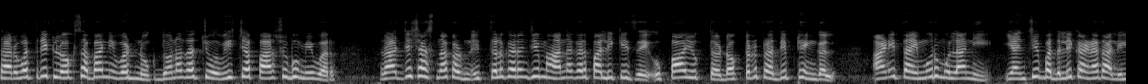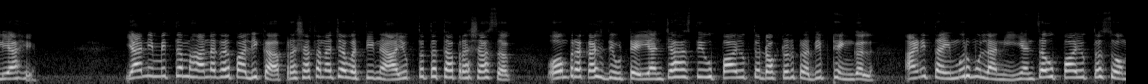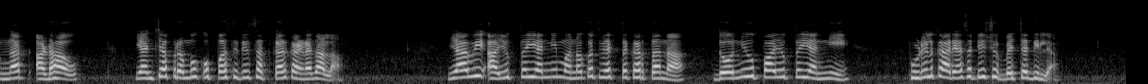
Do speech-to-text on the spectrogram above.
सार्वत्रिक लोकसभा निवडणूक दोन हजार चोवीसच्या पार्श्वभूमीवर राज्य शासनाकडून इचलकरंजी महानगरपालिकेचे उपायुक्त डॉक्टर प्रदीप ठेंगल आणि तैमूर मुलानी यांची बदली करण्यात आलेली आहे. यानिमित्त महानगरपालिका प्रशासनाच्या वतीने आयुक्त तथा प्रशासक ओमप्रकाश दिवटे यांच्या हस्ते उपायुक्त डॉक्टर प्रदीप ठेंगल आणि तैमूर मुलानी यांचा उपायुक्त सोमनाथ आढाव यांच्या प्रमुख उपस्थितीत सत्कार करण्यात आला. यावेळी आयुक्त यांनी मनोगत व्यक्त करताना दोन्ही उपायुक्त यांनी पुढील कार्यासाठी शुभेच्छा दिल्या.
